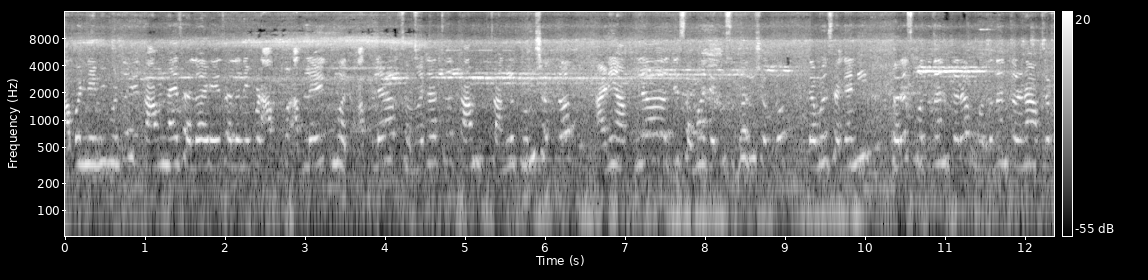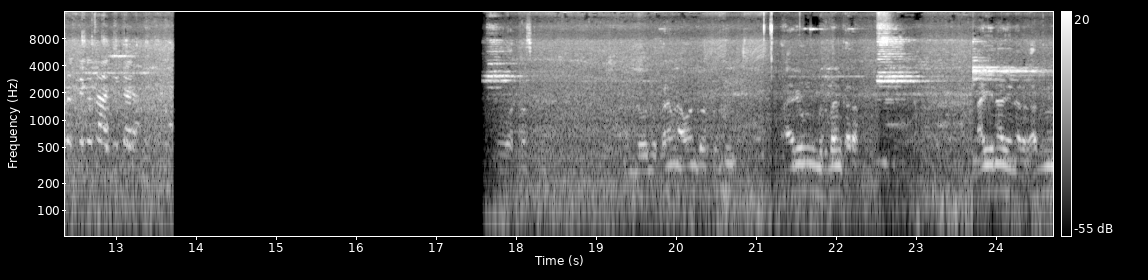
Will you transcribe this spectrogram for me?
आपण नेहमी म्हणतो हे काम नाही झालं हे झालं नाही. पण आपण आपलं एक मत आपल्या समाजाचं काम चांगलं करू शकतं आणि आपला जे समाज आहे तो सुधारू शकतो. त्यामुळे सगळ्यांनी खरंच मतदान करा. मतदान करणं आपल्या प्रत्येकाचा अधिकार आहे. मतदान करा नाही येणार अजून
